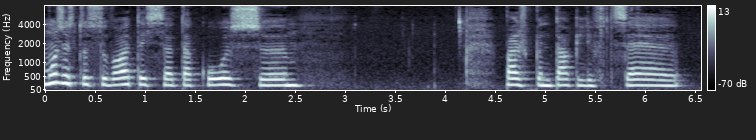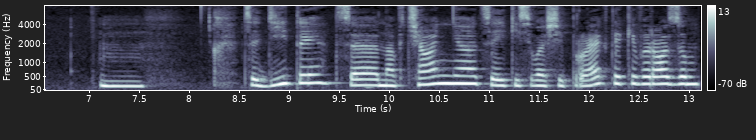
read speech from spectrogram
Може стосуватися також е, паш пентаклів це. це діти, це навчання, це якісь ваші проекти, які ви разом, е,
